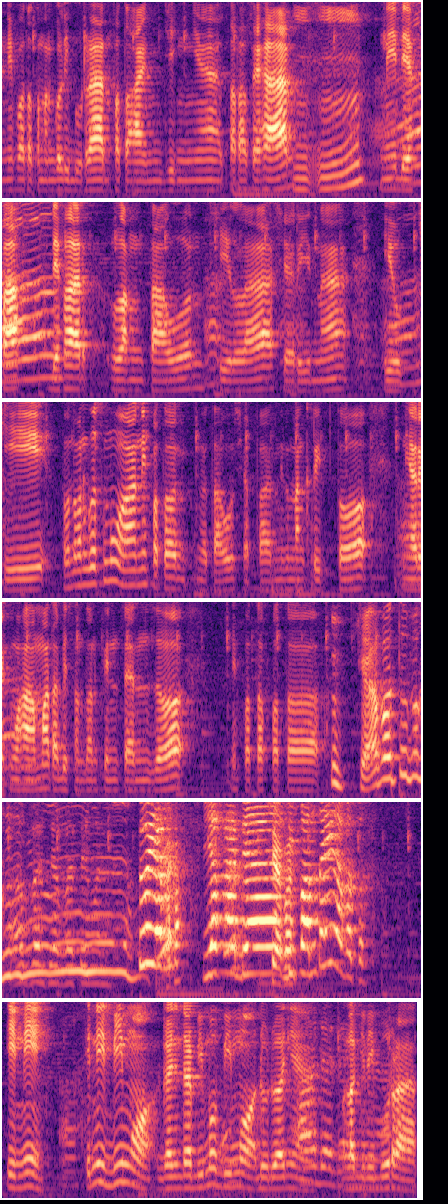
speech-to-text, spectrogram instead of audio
ini foto teman gue liburan, foto anjingnya Sarah Sehan. Ini Deva, Ah. Deva ulang tahun, Sila, Sherina, Yuki, teman-teman gue semua. Nih foto nggak tahu siapa. Ini tentang kripto. Ini Arif Muhammad habis nonton Vincenzo. Ini foto-foto. Siapa tuh pakai Apa siapa tuh yang mana? Tuh yang yang ada Siapa? di pantai apa tuh? Ini, ini Bimo, Ganindra Bimo, Bimo, dua-duanya Oh, dua-duanya. lagi liburan.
